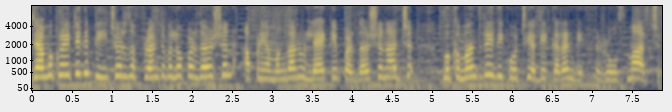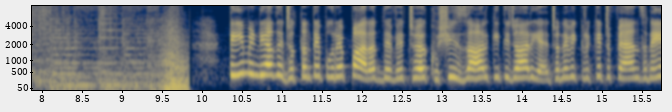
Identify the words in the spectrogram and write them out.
ਡੈਮੋਕ੍ਰੈਟਿਕ ਟੀਚਰਜ਼ ਫਰੰਟ ਵੱਲੋਂ ਪ੍ਰਦਰਸ਼ਨ, ਆਪਣੀਆਂ ਮੰਗਾਂ ਨੂੰ ਲੈ ਕੇ ਪ੍ਰਦਰਸ਼ਨ ਅੱਜ ਮੁੱਖ ਮੰਤਰੀ ਦੀ ਕੋਠੀ ਅੱਗੇ ਕਰਨਗੇ ਰੋਸ ਮਾਰਚ। ਟੀਮ ਇੰਡੀਆ ਦੇ ਜਿੱਤਣ ਤੇ ਪੂਰੇ ਭਾਰਤ ਦੇ ਵਿੱਚ ਖੁਸ਼ੀ ਜ਼ਾਹਰ ਕੀਤੀ ਜਾ ਰਹੀ ਹੈ। ਜਿਨੇ ਵੀ ਕ੍ਰਿਕਟ ਫੈਨਸ ਨੇ,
